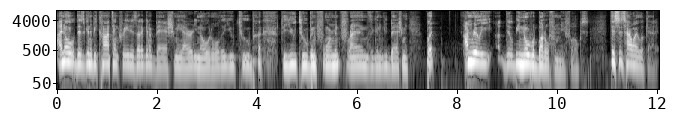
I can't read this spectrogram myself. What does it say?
I know there's going to be content creators that are going to bash me. I already know it. All the YouTube, the YouTube informant friends are going to be bashing me. But I'm really there'll be no rebuttal from me, folks. This is how I look at it.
